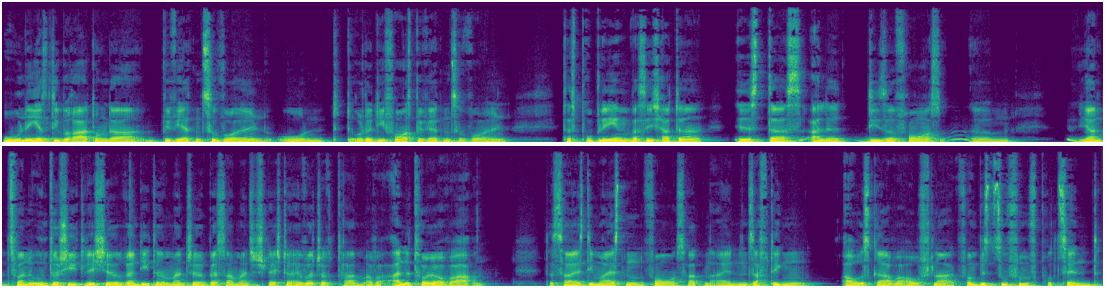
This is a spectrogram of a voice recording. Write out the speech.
ohne jetzt die Beratung da bewerten zu wollen und oder die Fonds bewerten zu wollen, das Problem, was ich hatte, ist, dass alle diese Fonds ähm, ja zwar eine unterschiedliche Rendite, manche besser, manche schlechter erwirtschaftet haben, aber alle teuer waren. Das heißt, die meisten Fonds hatten einen saftigen Ausgabeaufschlag von bis zu fünf Prozent.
